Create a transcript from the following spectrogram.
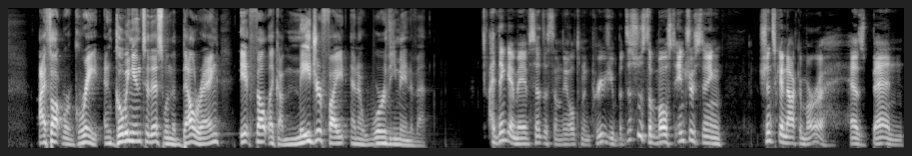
I thought were great. And going into this, when the bell rang, it felt like a major fight and a worthy main event. I think I may have said this in the ultimate preview, but this was the most interesting Shinsuke Nakamura has been,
